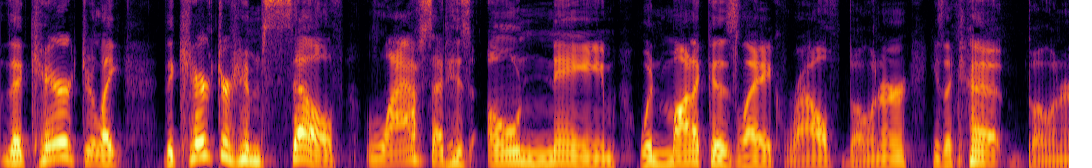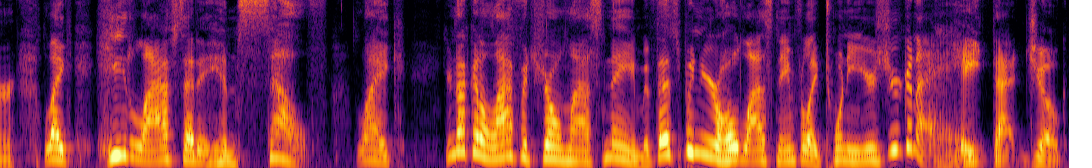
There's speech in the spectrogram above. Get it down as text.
the character like the character himself laughs at his own name when Monica's like Ralph Boner. He's like Boner. Like he laughs at it himself. Like you're not going to laugh at your own last name. If that's been your whole last name for like 20 years, you're going to hate that joke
